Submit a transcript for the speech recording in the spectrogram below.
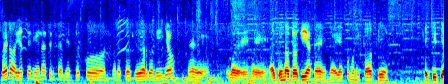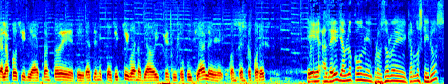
bueno, había tenido un acercamiento con, con el profe Eduardo Niño. eh, lo de- me- hace unos dos días me, me había comunicado que existía la posibilidad de pronto de, de ir a ese microciclo y bueno, ya hoy que se hizo oficial, eh, contento por eso. Eh, Aldair, ¿ya habló con el profesor eh, Carlos Queiroz?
